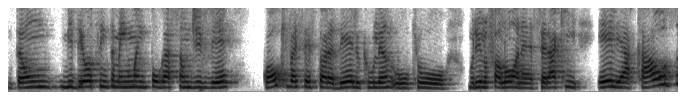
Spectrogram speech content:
Então, me deu assim também uma empolgação de ver qual que vai ser a história dele, o que o, Leandro, o, que o Murilo falou, né? Será que ele é a causa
